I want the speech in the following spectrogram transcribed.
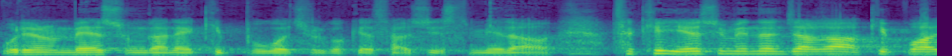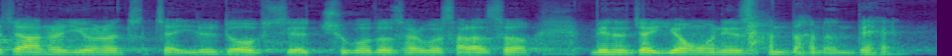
우리는 매 순간에 기쁘고 즐겁게 살 수 있습니다. 특히 예수 믿는 자가 기뻐하지 않을 이유는 진짜 일도 없어요. 죽어도 살고 살아서 믿는 자 영원히 산다는데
